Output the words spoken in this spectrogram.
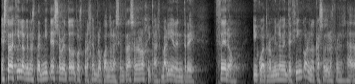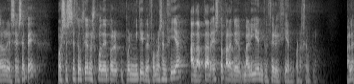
Esto de aquí lo que nos permite es sobre todo, pues, por ejemplo, cuando las entradas analógicas varían entre 0 y 4095, en el caso de los procesadores SP, pues esta instrucción nos puede permitir de forma sencilla adaptar esto para que varíe entre 0 y 100, por ejemplo. ¿vale?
